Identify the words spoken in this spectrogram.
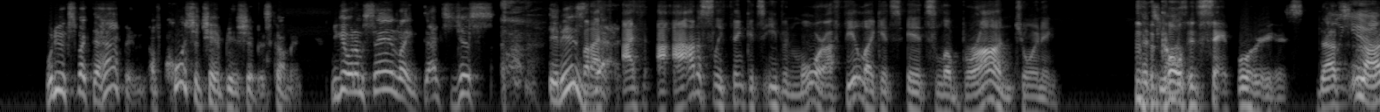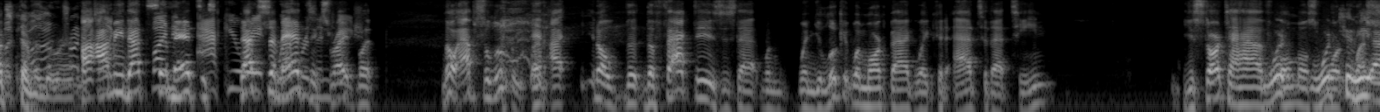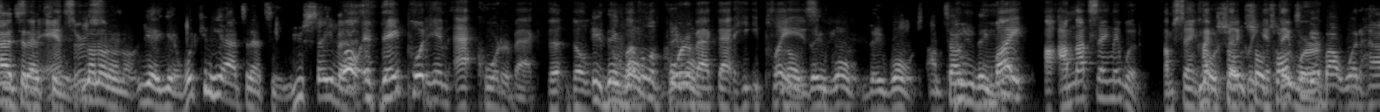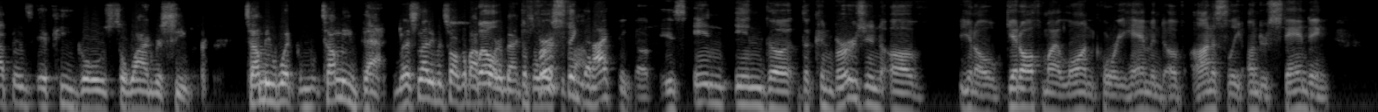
what do you expect to happen? Of course, a championship is coming. You get what I'm saying? Like that's just it is But I, that. I I honestly think it's even more. I feel like it's it's LeBron joining the It's not. Golden State Warriors. that's yeah, no, it's Kevin I'm Durant. trying to- I, I mean that's semantics. That's semantics, right? But no, absolutely. And I, you know, the the fact is, is that when when you look at what Mark Bagway could add to that team, you start to have What, almost what more can he add to than that team? answers. No, no, no, no. Yeah, yeah. What can he add to that team? You say that. Well, if they put him at quarterback, the the, They- the level of quarterback that he plays, no, they won't. They won't. I'm telling you, they won't. might. I- I'm not saying they would. I'm saying No, hypothetically, so if talk they to were, me about what happens if he goes to wide receiver. Tell me what. Tell me that. Let's not even talk about well, quarterback. the It's a waste first thing that I think of is in in the the conversion of you know get off my lawn, Corey Hammond, of honestly understanding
